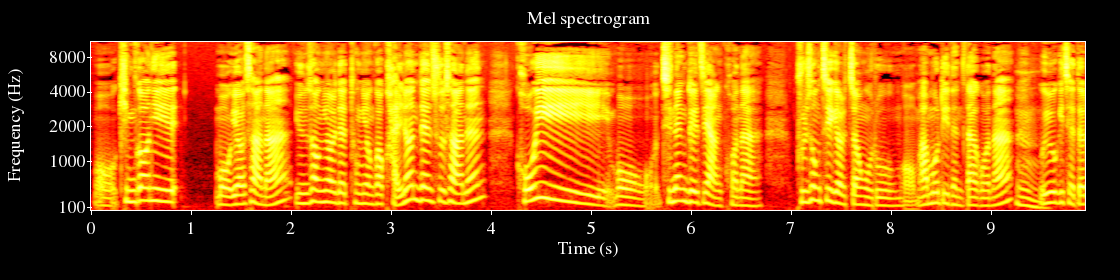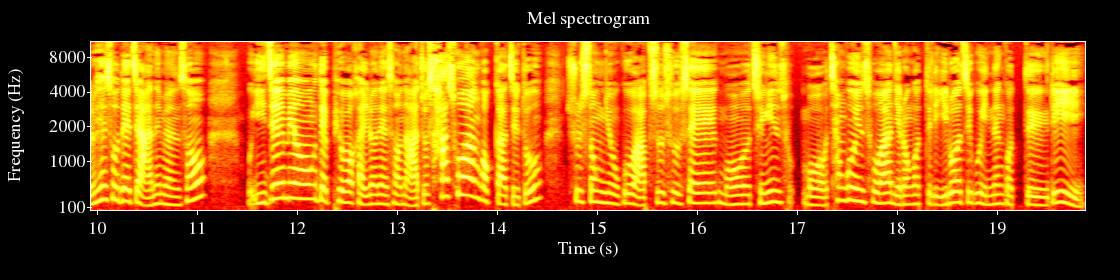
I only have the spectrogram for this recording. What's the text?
뭐 김건희 뭐 여사나 윤석열 대통령과 관련된 수사는 거의 뭐 진행되지 않거나 불송치 결정으로 뭐 마무리된다거나 음. 의혹이 제대로 해소되지 않으면서 뭐 이재명 대표와 관련해서는 아주 사소한 것까지도 출석 요구, 압수수색, 뭐 증인 소, 뭐 참고인 소환 이런 것들이 이루어지고 있는 것들이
